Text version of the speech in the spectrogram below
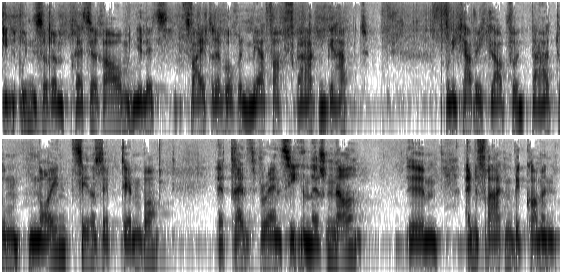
in unserem Presseraum in den letzten zwei, drei Wochen mehrfach Fragen gehabt. Und ich habe, ich glaube, von Datum 19. September äh, Transparency International äh, Anfragen bekommen,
